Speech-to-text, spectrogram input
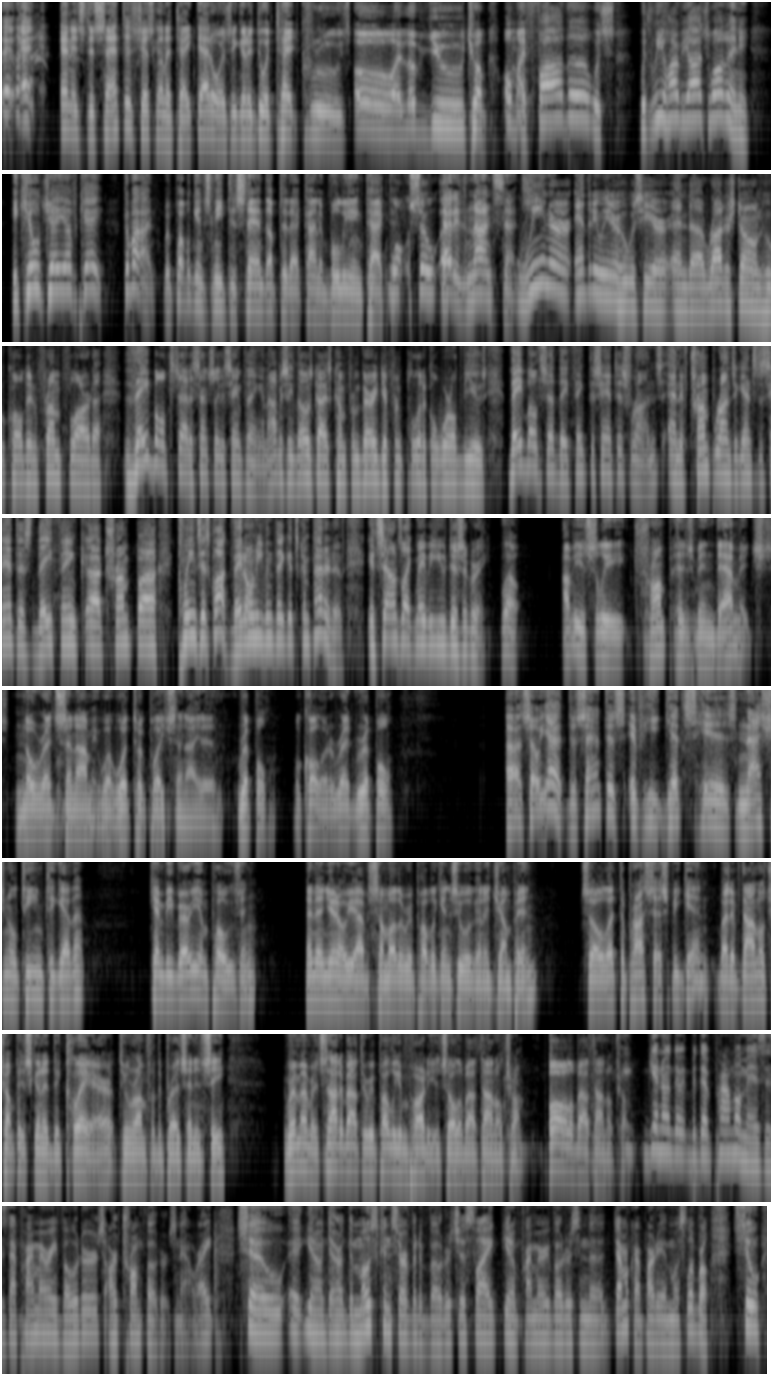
And, is DeSantis just going to take that, or is he going to do a Ted Cruz? Oh, I love you, Trump. Oh, my father was with Lee Harvey Oswald, and he, he killed JFK. Come on, Republicans need to stand up to that kind of bullying tactic. Well, so, uh, that is nonsense. Weiner, Anthony Weiner, who was here, and uh, Roger Stone, who called in from Florida, they both said essentially the same thing. And obviously, those guys come from very different political worldviews. They both said they think DeSantis runs, and if Trump runs against DeSantis, they think uh, Trump uh, cleans his clock. They don't even think it's competitive. It sounds like maybe you disagree. Well, obviously, Trump has been damaged. No red tsunami. What what took place tonight? A ripple. We'll call it a red ripple. Uh, so yeah, DeSantis, if he gets his national team together, can be very imposing. And then you know you have some other Republicans who are going to jump in. So let the process begin. But if Donald Trump is going to declare to run for the presidency, remember it's not about the Republican Party. It's all about Donald Trump. All about Donald Trump. You know, the, but the problem is, is that primary voters are Trump voters now, right? So, uh, you know, they're the most conservative voters, just like you know, primary voters in the Democrat Party are the most liberal. So.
